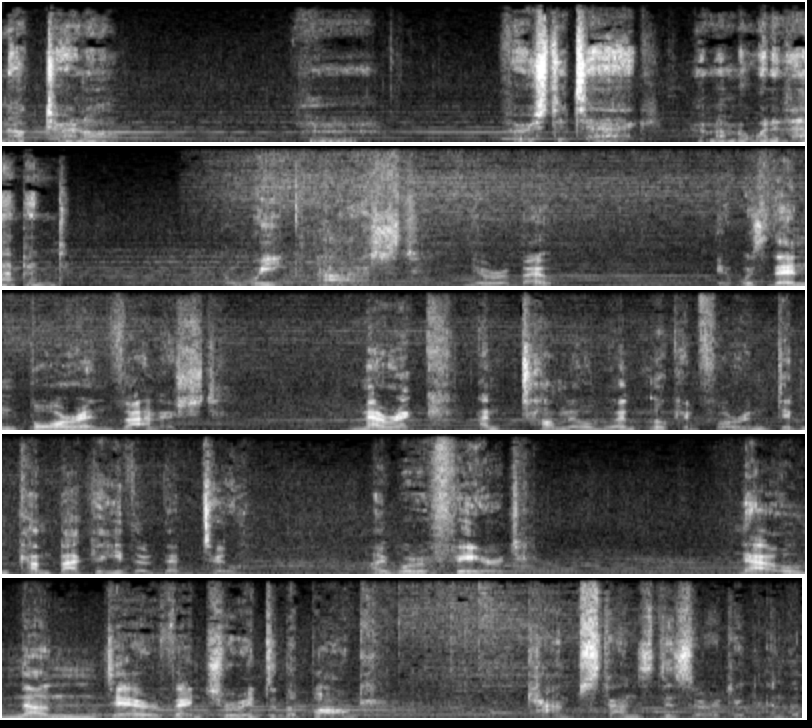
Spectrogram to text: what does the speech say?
Nocturnal? Hmm. First attack. Remember when it happened? A week passed, near about. It was then Boren vanished. Merrick and Tomil went looking for him, didn't come back either, them two. I were afeard. Now none dare venture into the bog. Camp stands deserted, and the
